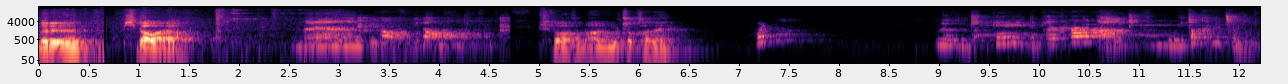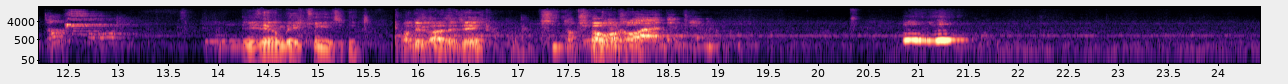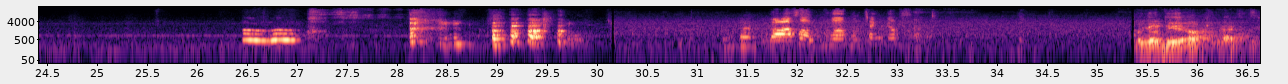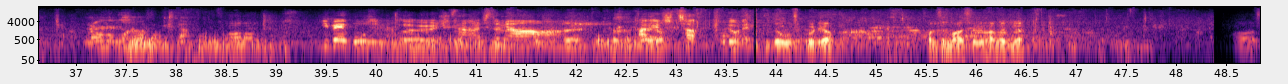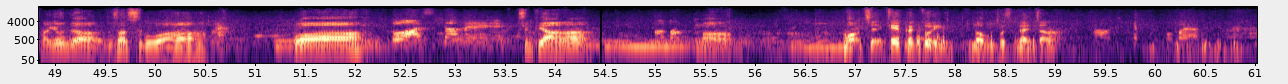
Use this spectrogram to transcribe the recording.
오늘은 비가 와요. 오늘은 비가 옵니다. 비가 와서 마음이 울적하네. 별로? 왜 울적해? 내가 하나도 안 울적한 척 없잖아. 인생은 메이킹이지. 어딜 가야 되지? 진짜 비가 와서. 가야 되지? 오늘 비가 우산도 챙겼어요. 여기 어디예요? 왔습니다. 아, 250불 이상을 쓰면 네. 당일 주차 무료래. 250불이요? 30만 원씩 사면요? 아, 자기 혼자 우산 쓰고 와. 와, 너 아시다며. 지금 비안 와? 알아? 어. 어, 치즈케이크 팩토리. 너 먹고 싶다 했잖아.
